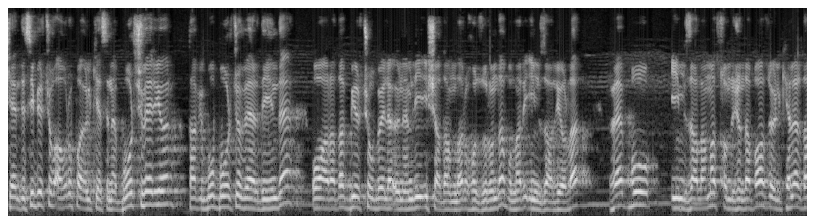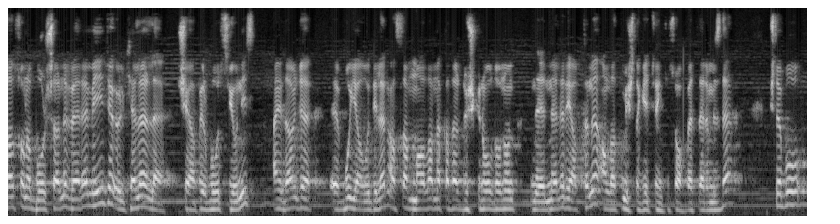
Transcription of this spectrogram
Kendisi birçok Avrupa ülkesine borç veriyor. Tabi bu borcu verdiğinde o arada birçok böyle önemli iş adamları huzurunda bunları imzalıyorlar. Ve bu imzalama sonucunda bazı ülkeler daha sonra borçlarını veremeyince ülkelerle şey yapıyor bu Siyonist. Hani daha önce e, bu Yahudilerin aslında mala ne kadar düşkün olduğunun, ne- neler yaptığını anlatmıştı geçenki sohbetlerimizde. İşte bu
